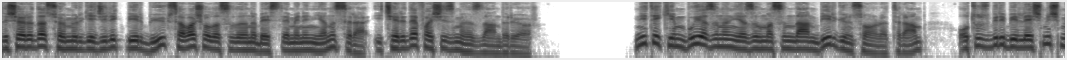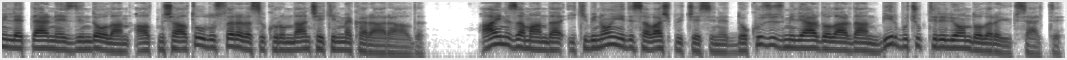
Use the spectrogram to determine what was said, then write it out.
Dışarıda sömürgecilik bir büyük savaş olasılığını beslemenin yanı sıra içeride faşizmi hızlandırıyor. Nitekim bu yazının yazılmasından bir gün sonra Trump, 31 Birleşmiş Milletler nezdinde olan 66 uluslararası kurumdan çekilme kararı aldı. Aynı zamanda 2017 savaş bütçesini 900 milyar dolardan 1,5 trilyon dolara yükseltti.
